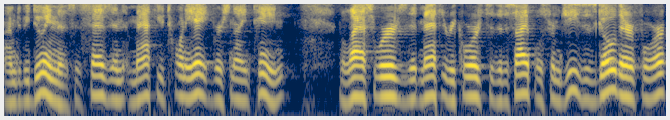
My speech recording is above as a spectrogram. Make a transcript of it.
I'm to be doing this. It says in Matthew 28, verse 19, the last words that Matthew records to the disciples from Jesus Go therefore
